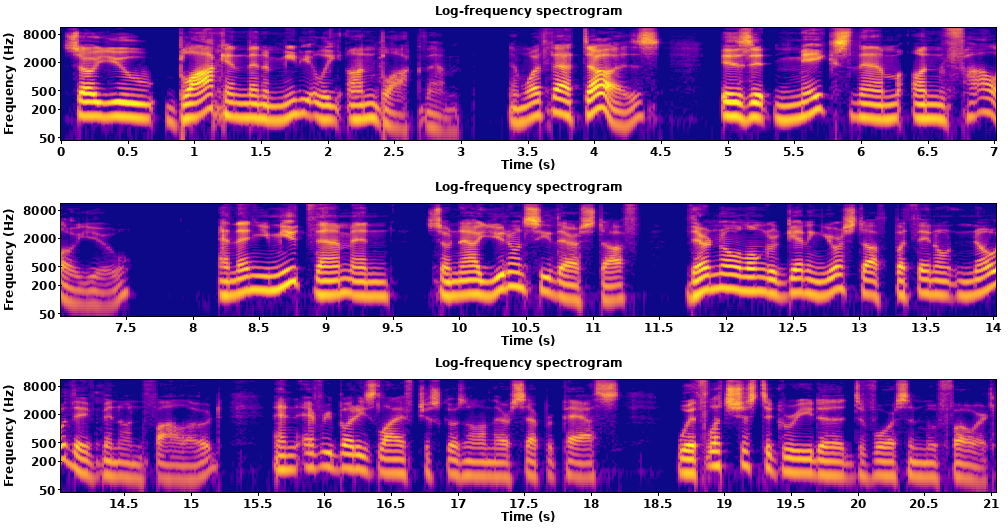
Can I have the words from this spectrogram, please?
So you block and then immediately unblock them. And what that does is it makes them unfollow you and then you mute them and so now you don't see their stuff. They're no longer getting your stuff but they don't know they've been unfollowed and everybody's life just goes on their separate paths with let's just agree to divorce and move forward.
